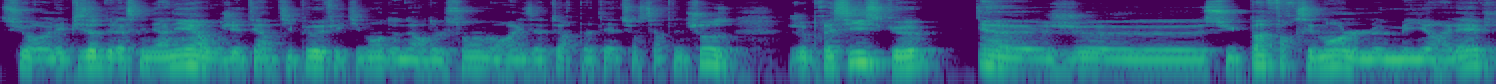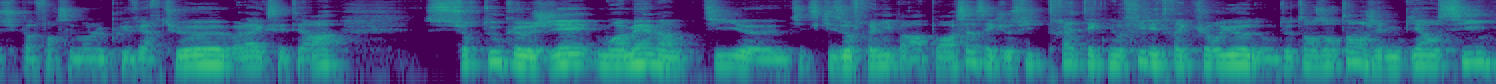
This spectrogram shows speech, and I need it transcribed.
sur l'épisode de la semaine dernière où j'étais un petit peu effectivement donneur de leçons, moralisateur peut-être sur certaines choses. Je précise que euh, je suis pas forcément le meilleur élève, je suis pas forcément le plus vertueux, voilà, etc. Surtout que j'ai moi-même un petit, euh, une petite schizophrénie par rapport à ça, c'est que je suis très technophile et très curieux, donc de temps en temps j'aime bien aussi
